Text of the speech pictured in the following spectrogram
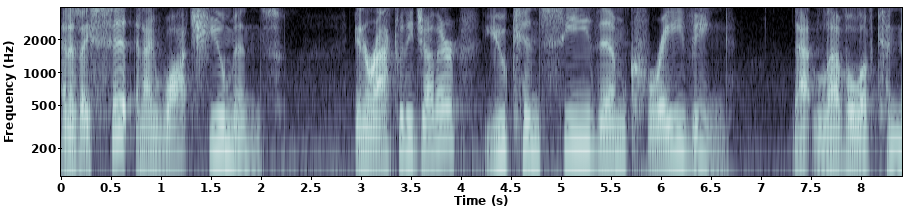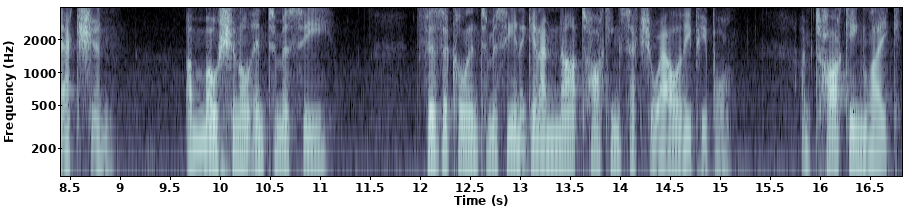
And as I sit and I watch humans interact with each other, you can see them craving that level of connection, emotional intimacy, physical intimacy. And again, I'm not talking sexuality, people. I'm talking like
